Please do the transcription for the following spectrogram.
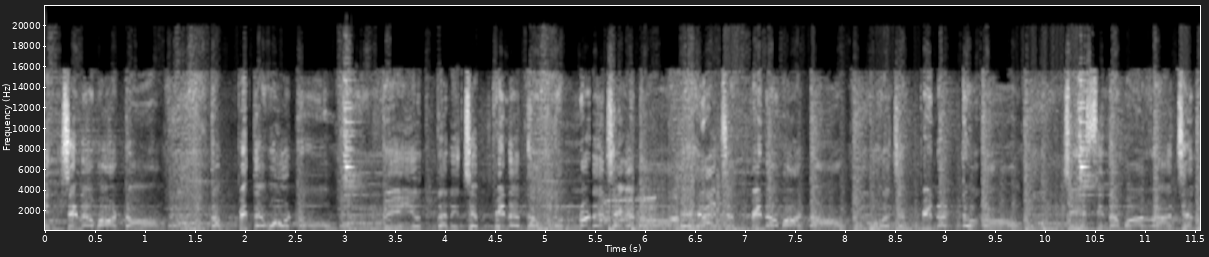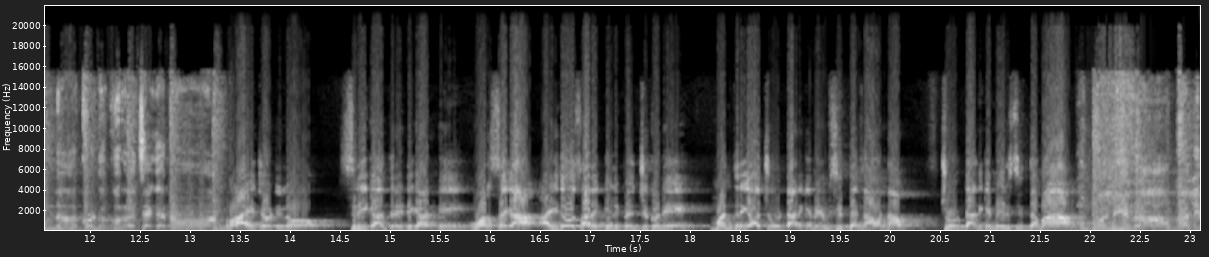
ఇచ్చిన మాట తప్పితే ఓటు. వేయొద్దని చెప్పిన దమ్మున్నడు జగను. చెప్పిన మాట చెప్పినట్టుగా. చేసిన మా రాజన్న కొడుకుర జగను. రాయచోటిలో శ్రీకాంత్ రెడ్డి గారిని వరుసగా ఐదోసారి గెలిపించుకుని మంత్రిగా చూడటానికి మేము సిద్ధంగా ఉన్నాం. చూడడానికి మీరు సిద్ధమా? బలిరా బలి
